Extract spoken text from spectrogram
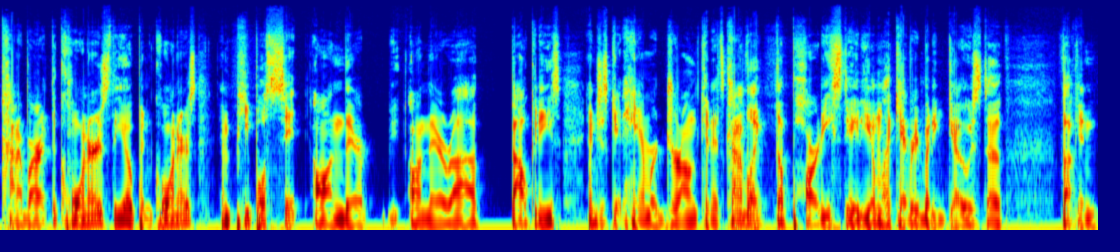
kind of are at the corners, the open corners, and people sit on their, on their, uh, balconies and just get hammered drunk and it's kind of like the party stadium like everybody goes to fucking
